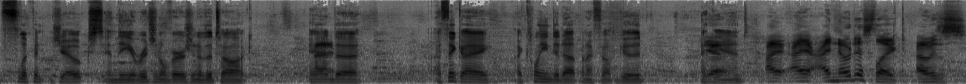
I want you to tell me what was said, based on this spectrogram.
flippant jokes in the original version of the talk, and uh, I think I I cleaned it up and I felt good at the end. I, I, I noticed like I was,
